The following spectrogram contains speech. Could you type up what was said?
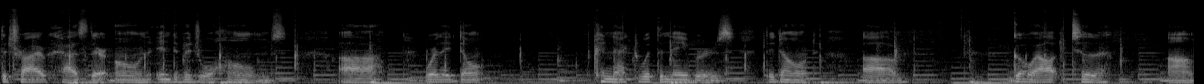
the tribe has their own individual homes uh, where they don't connect with the neighbors. They don't um, go out to um,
